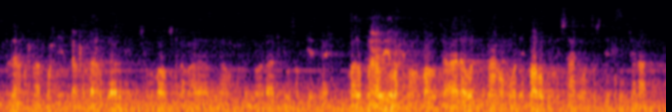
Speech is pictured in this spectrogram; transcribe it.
بسم الله الرحمن الرحيم. الحمد لله رب العالمين. وصلى الله وسلم على نبينا محمد وعلى آله وصحبه أجمعين. قال الطحاوي رحمه الله تعالى والإيمان هو الإقرار باللسان والتصديق بالجنان.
